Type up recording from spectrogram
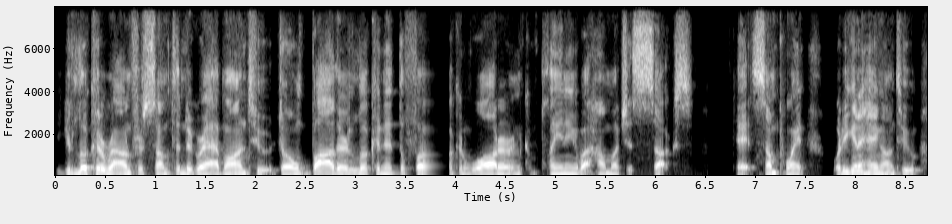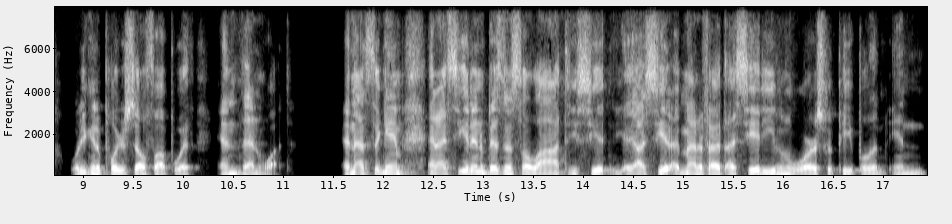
you can look around for something to grab onto. Don't bother looking at the fucking water and complaining about how much it sucks. Okay, at some point, what are you going to hang on to? What are you going to pull yourself up with? And then what? And that's the game. And I see it in business a lot. You see it. I see it. matter of fact, I see it even worse with people in, in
